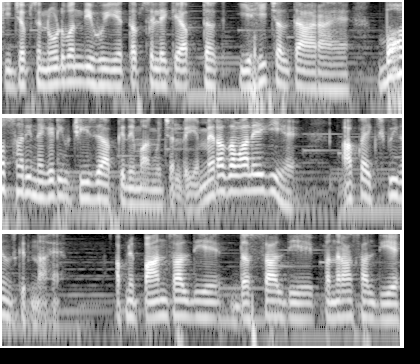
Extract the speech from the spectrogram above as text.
कि जब से नोटबंदी हुई है, तब से लेके अब तक यही चलता आ रहा है। बहुत सारी नेगेटिव चीज़ें आपके दिमाग में चल रही है। मेरा सवाल एक ही है, आपका एक्सपीरियंस कितना है? आपने पाँच साल दिए, दस साल दिए, पंद्रह साल दिए,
